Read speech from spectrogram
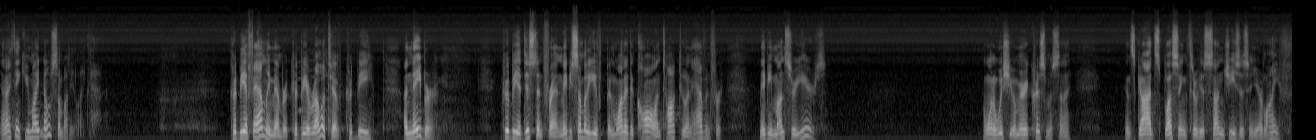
And I think you might know somebody like that. Could be a family member, could be a relative, could be a neighbor, could be a distant friend, maybe somebody you've been wanted to call and talk to and haven't for maybe months or years. I want to wish you a Merry Christmas and, I, and it's God's blessing through His Son Jesus in your life.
